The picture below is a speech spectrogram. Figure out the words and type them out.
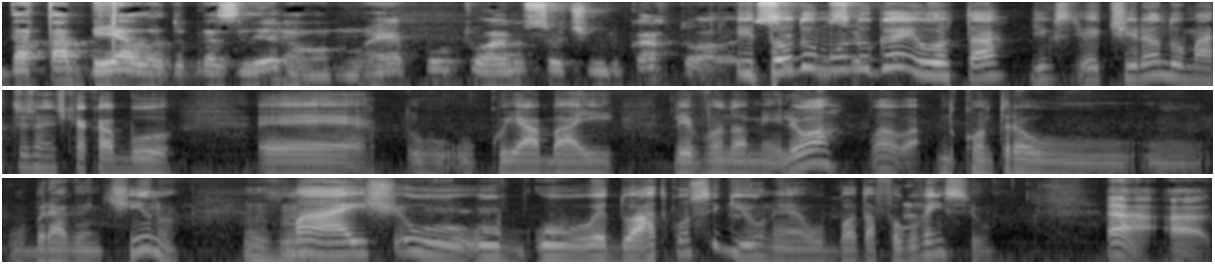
da tabela do Brasileirão, não é pontuar no seu time do Cartola. E todo mundo você... ganhou, tá? Tirando o Matheus, a gente que acabou é, o, o Cuiabá aí levando a melhor contra o, o, o Bragantino, uhum. mas o, o, o, Eduardo conseguiu, né? O Botafogo venceu. É, a,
